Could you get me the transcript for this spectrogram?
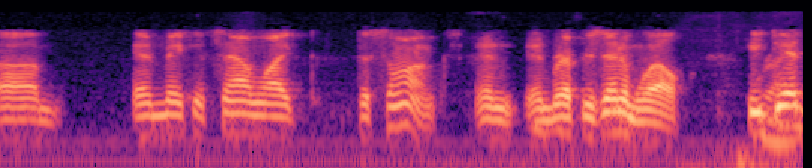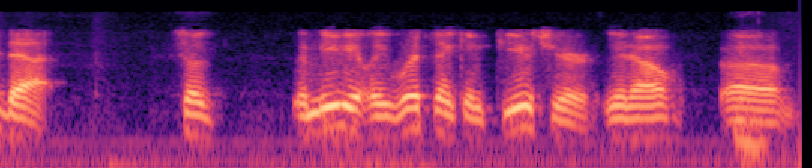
um, and make it sound like the songs and and represent him well. He Right. did that. So immediately we're thinking future. You know, um,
